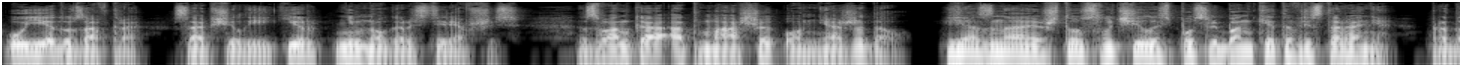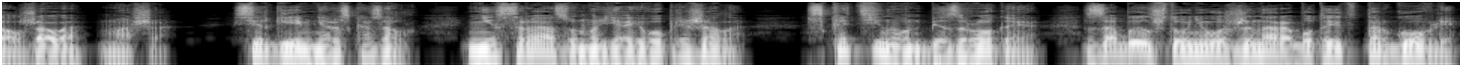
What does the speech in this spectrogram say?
Уеду завтра», — сообщил ей Кир, немного растерявшись. Звонка от Маши он не ожидал. «Я знаю, что случилось после банкета в ресторане», — продолжала Маша. «Сергей мне рассказал. Не сразу, но я его прижала. Скотина он безрогая. Забыл, что у него жена работает в торговле,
